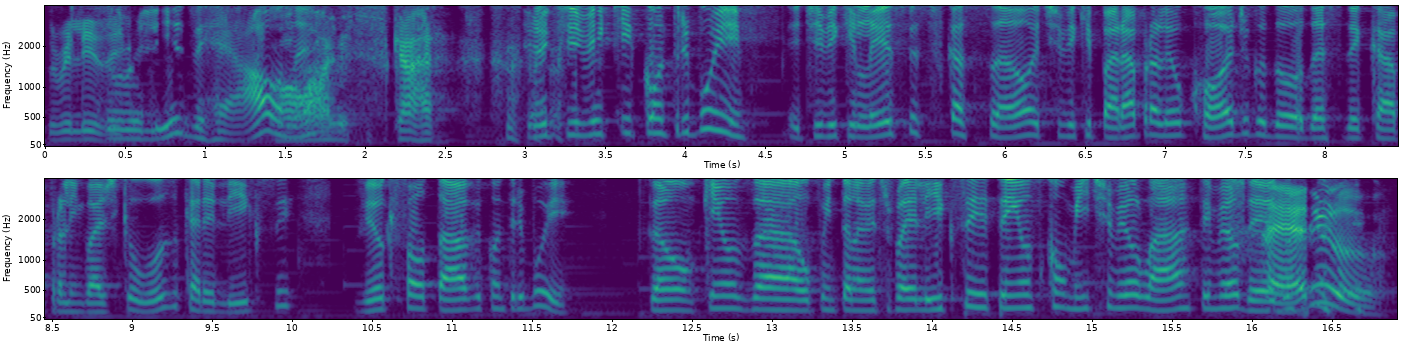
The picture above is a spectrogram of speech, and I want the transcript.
do release. do release real, Olha né? Olha esses caras. Eu tive que contribuir. Eu tive que ler a especificação, eu tive que parar para ler o código do, do SDK para a linguagem que eu uso, que era Elixir, ver o que faltava e contribuir. Então, quem usa o Pentelemetro para Elixir tem uns commit meu lá, tem meu dedo. Sério?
